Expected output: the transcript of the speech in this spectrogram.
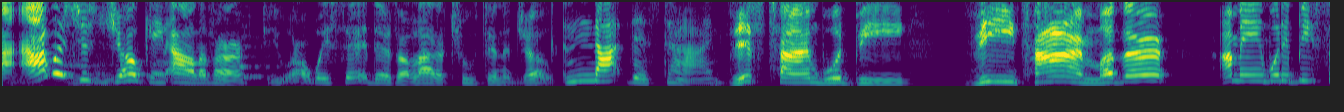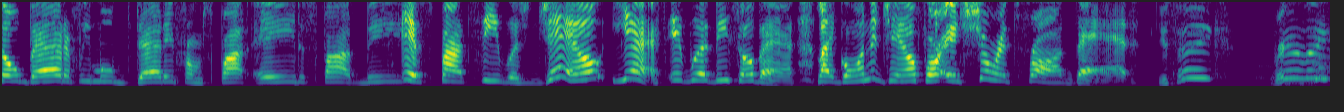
I I was just joking, Oliver. You always said there's a lot of truth in a joke. Not this time. This time would be the time, Mother. I mean, would it be so bad if we moved Daddy from spot A to spot B? If spot C was jail, yes, it would be so bad. Like going to jail for insurance fraud bad. You think? Really?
